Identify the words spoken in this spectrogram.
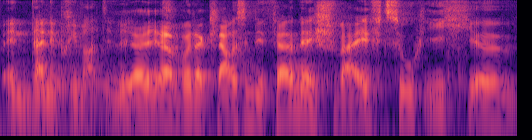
in deine private Welt. Ja, ja, wo der Klaus in die Ferne schweift, suche ich äh, ein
